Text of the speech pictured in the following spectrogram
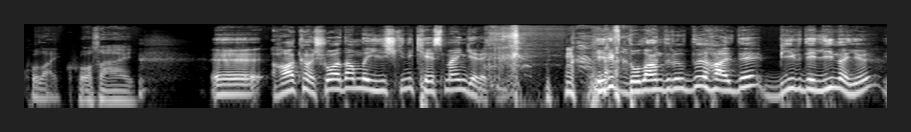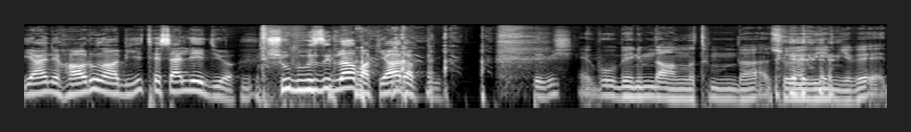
kolay. kolay Ee, Hakan şu adamla ilişkini kesmen gerek. Herif dolandırıldığı halde bir de Lina'yı yani Harun abiyi teselli ediyor. Şu loserlığa bak ya Rabbim demiş. E, bu benim de anlatımda söylediğim gibi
